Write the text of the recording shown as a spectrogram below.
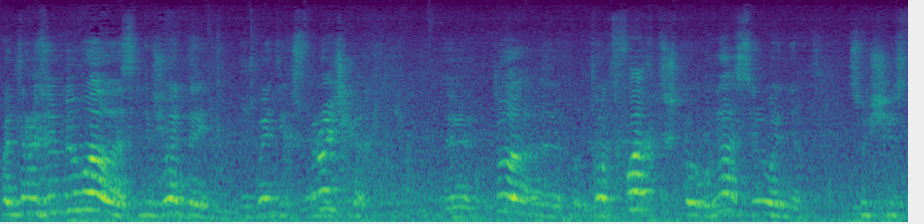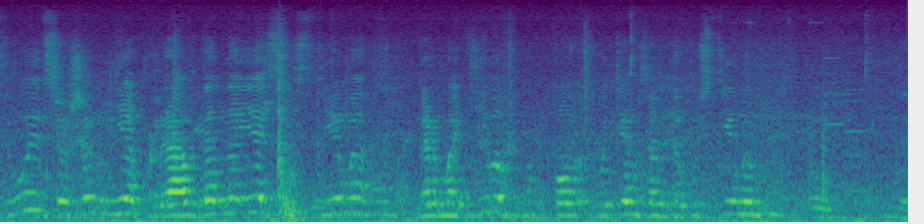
подразумевалось ли в, этой, в этих строчках э, то, э, тот факт, что у нас сегодня существует совершенно неоправданная система нормативов по вот тем самым допустимым э, э,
